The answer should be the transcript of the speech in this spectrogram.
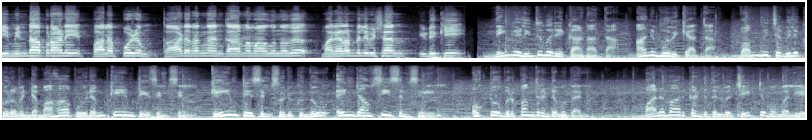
ഈ മിണ്ടാപ്രാണി പലപ്പോഴും കാടിറങ്ങാൻ കാരണമാകുന്നത്. മലയാളം ടെലിവിഷൻ ഇടുക്കി. നിങ്ങൾ ഇതുവരെ കാണാത്ത അനുഭവിക്കാത്ത വമ്പിച്ച വിലക്കുറവിന്റെ മഹാപൂരം കെ എം ടി സിൽസിൽ. കെ എം ടി സിൽസ് ഒരുക്കുന്നു end of season sale October പന്ത്രണ്ട് മുതൽ. മലബാർ കണ്ടതിൽ വെച്ച് ഏറ്റവും വലിയ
